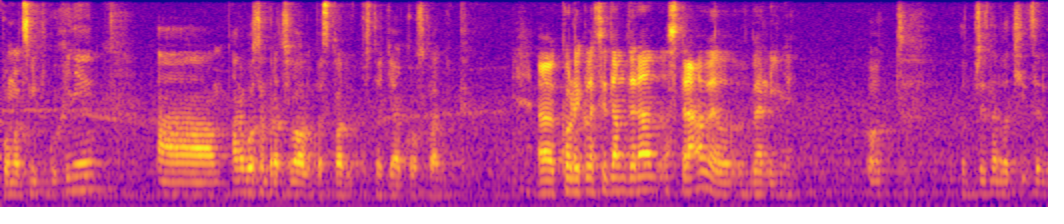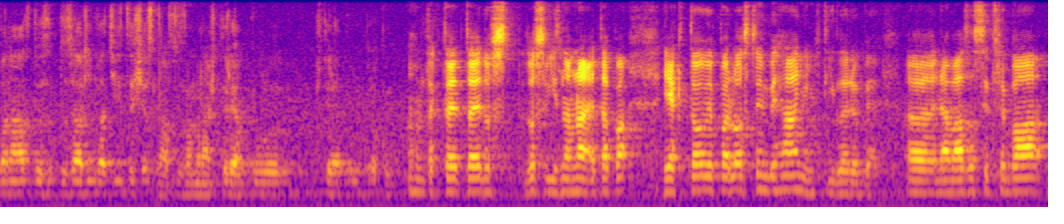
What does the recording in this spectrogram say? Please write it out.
pomocník v kuchyni, a, anebo jsem pracoval ve skladu v podstatě jako skladník. Uh, kolik let jsi tam teda strávil v Berlíně? Od, od března 2012 do, do září 2016, to znamená 4,5 4,5 roku. Mhm, tak to je, to je dost, dost významná etapa. Jak to vypadalo s tím běháním v téhle době? Eh, navázal si třeba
